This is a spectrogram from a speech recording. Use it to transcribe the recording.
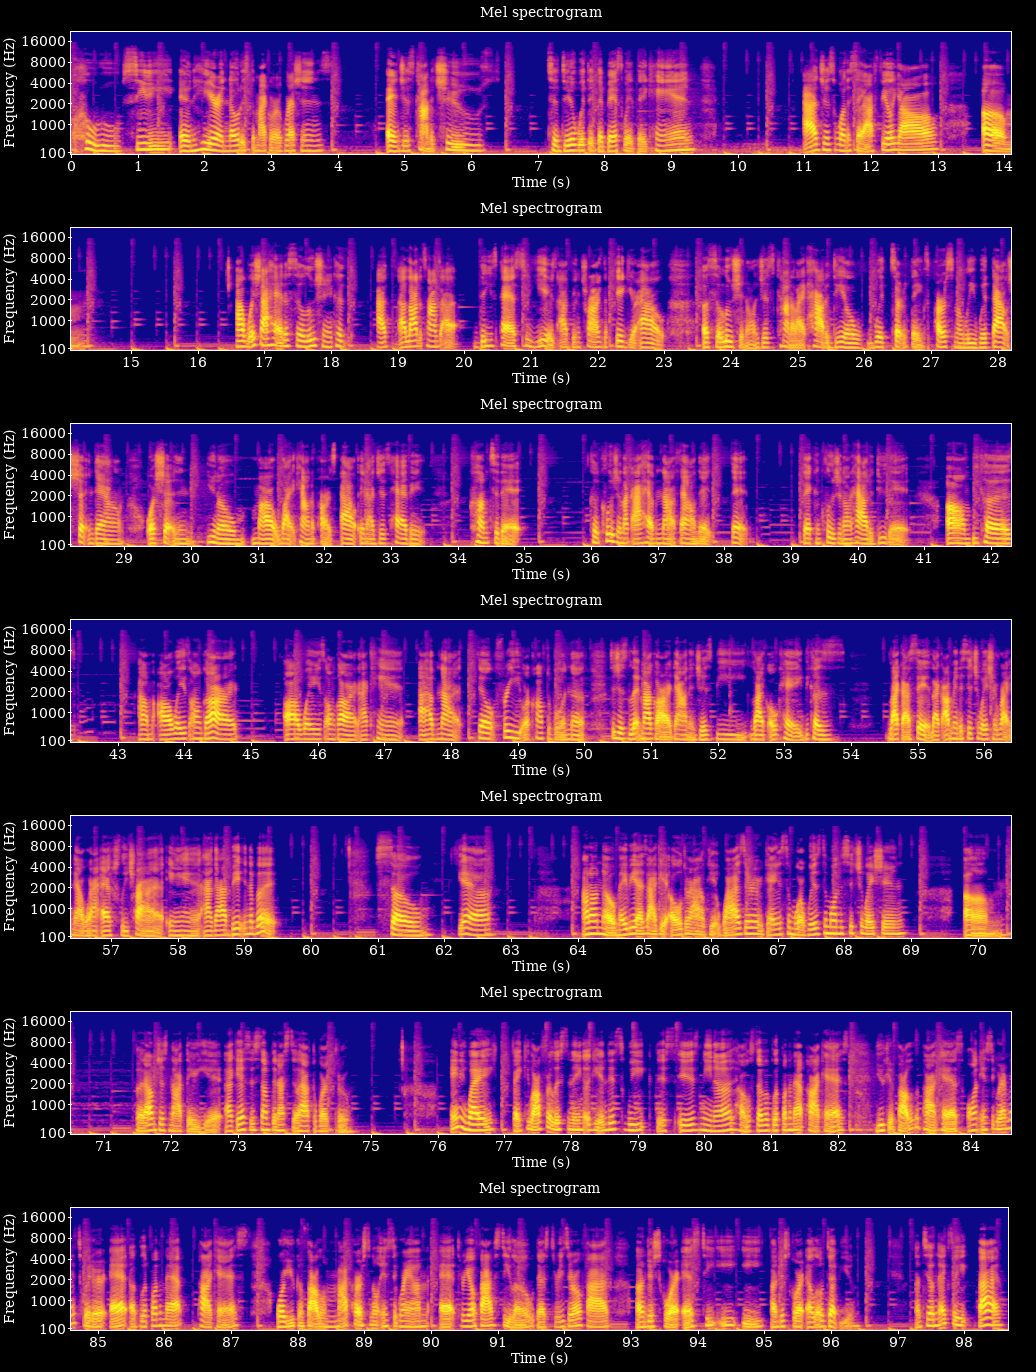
who see and hear and notice the microaggressions and just kind of choose to deal with it the best way they can. I just want to say I feel y'all. Um I wish I had a solution because I a lot of times I these past two years I've been trying to figure out a solution on just kind of like how to deal with certain things personally without shutting down or shutting, you know, my white counterparts out. And I just haven't come to that conclusion. Like I have not found that that that conclusion on how to do that. Um, because I'm always on guard. Always on guard. I can't I've not felt free or comfortable enough to just let my guard down and just be like, okay, because like I said, like I'm in a situation right now where I actually tried and I got bit in the butt. So, yeah. I don't know. Maybe as I get older, I'll get wiser, gain some more wisdom on the situation. Um, but I'm just not there yet. I guess it's something I still have to work through. Anyway, thank you all for listening again this week. This is Nina, host of a Blip on the Map podcast. You can follow the podcast on Instagram and Twitter at a Blip on the Map podcast, or you can follow my personal Instagram at 305 Steelow. That's 305 underscore S T E E underscore L O W. Until next week, bye.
